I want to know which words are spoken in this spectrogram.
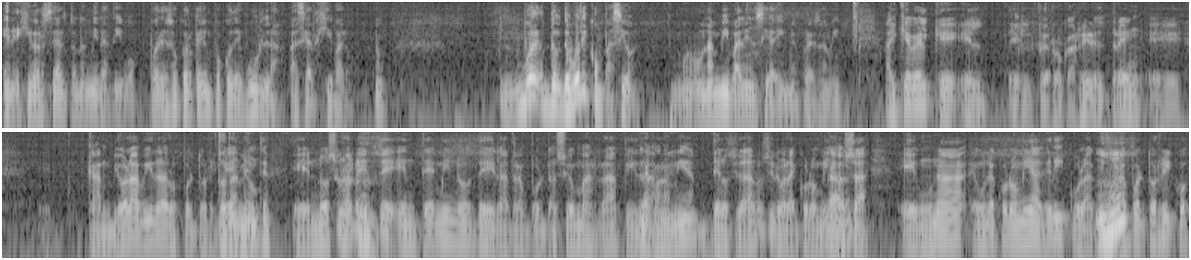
En el jíbaro se da el tono admirativo. Por eso creo que hay un poco de burla hacia el jíbaro. De, burla y compasión. Una ambivalencia ahí, me parece a mí. Hay que ver que el, ferrocarril, el tren, eh, cambió la vida de los puertorriqueños. Totalmente. Eh, no solamente en términos de la transportación más rápida economía. de los ciudadanos, sino la economía. O sea, en una, en una economía agrícola como era Puerto Rico,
